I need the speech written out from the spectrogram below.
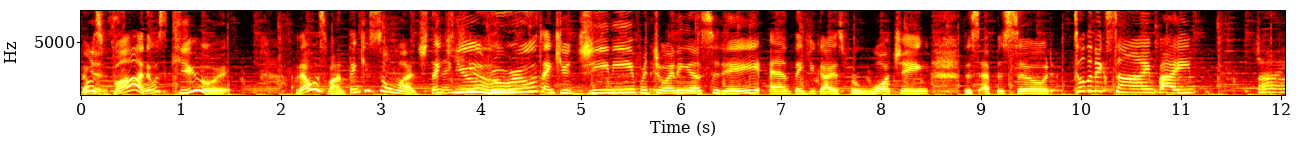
That was Yes. fun. It was cute. That was fun. Thank you so much. Thank, Thank you, you. Ruru. Thank you, Jeannie, for joining us today. And thank you guys for watching this episode. Till the next time. Bye. Bye.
